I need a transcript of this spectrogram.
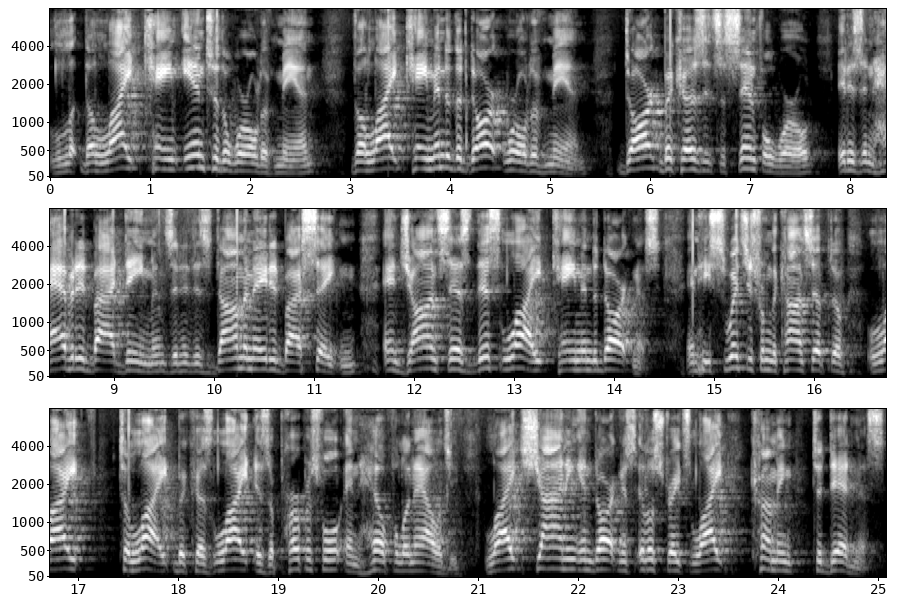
L- the light came into the world of men. The light came into the dark world of men. Dark because it's a sinful world. It is inhabited by demons and it is dominated by Satan. And John says this light came into darkness. And he switches from the concept of light to light because light is a purposeful and helpful analogy. Light shining in darkness illustrates light coming to deadness.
